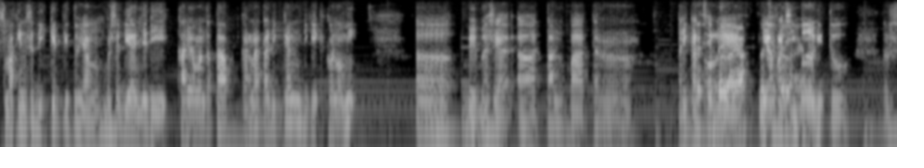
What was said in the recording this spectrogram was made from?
semakin sedikit gitu yang bersedia jadi karyawan tetap. Karena tadi kan di gig ekonomi eh, bebas ya eh, tanpa ter terikat Fleksibel oleh ya, ya fleksibel lah ya. fleksibel gitu. Terus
